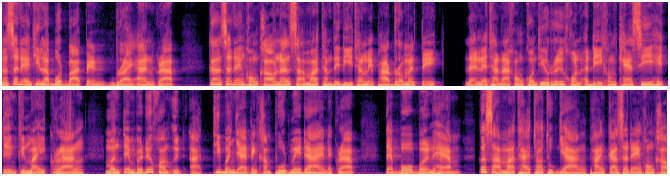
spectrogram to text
นักแสดงที่รับบทบาทเป็นไรอันครับ การแสดงของเขานั้นสามารถทำได้ดีทั้งใน part โรแมนติก และในฐานะของคนที่รื้อค้นอดีตของแคสซี่ให้ตื่นขึ้นมาอีกครั้ง มันเต็มไปด้วยความอึดอัดที่บรรยายเป็นคำพูดไม่ได้นะครับ แต่ Bo Burnham ก็สามารถถ่ายทอดทุกอย่างผ่านการแสดงของเขา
